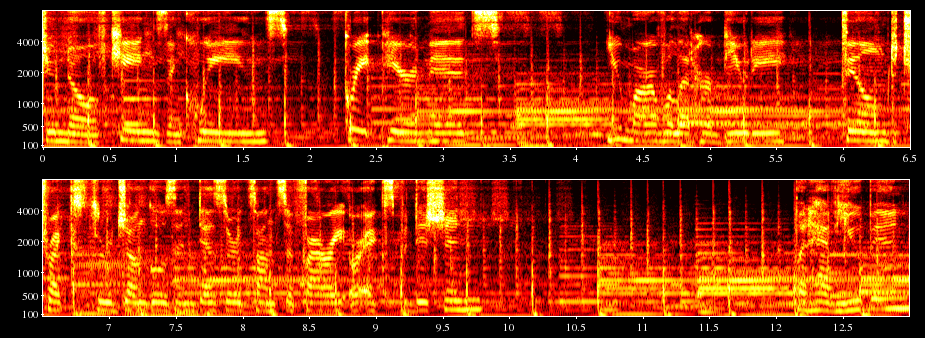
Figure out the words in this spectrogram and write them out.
You know of kings and queens, great pyramids. You marvel at her beauty, filmed treks through jungles and deserts on safari or expedition. But have you been?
